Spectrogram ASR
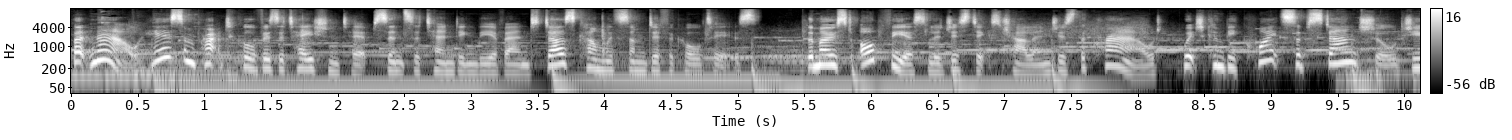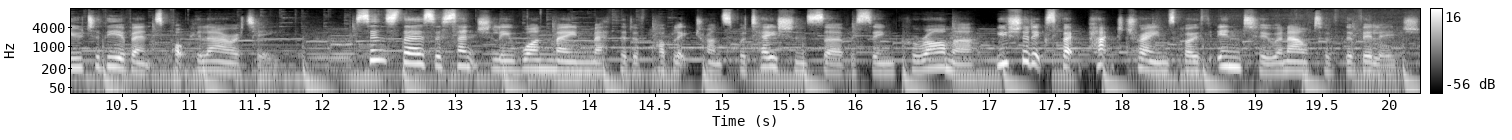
But now, here's some practical visitation tips since attending the event does come with some difficulties. The most obvious logistics challenge is the crowd, which can be quite substantial due to the event's popularity. Since there's essentially one main method of public transportation servicing Kurama, you should expect packed trains both into and out of the village.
